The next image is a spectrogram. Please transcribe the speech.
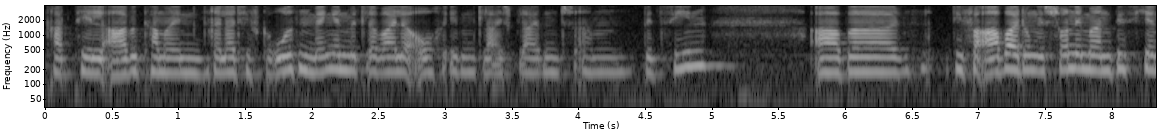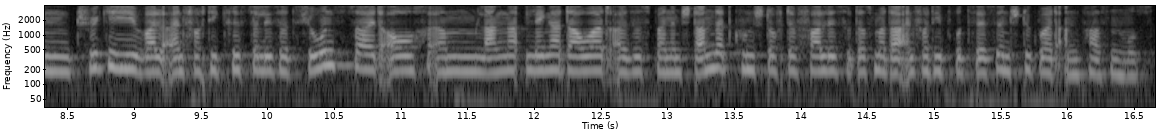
Gerade PLA kann man in relativ großen Mengen mittlerweile auch eben gleichbleibend ähm, beziehen. Aber die Verarbeitung ist schon immer ein bisschen tricky, weil einfach die Kristallisationszeit auch ähm, lang, länger dauert, als es bei einem Standardkunststoff der Fall ist, sodass man da einfach die Prozesse ein Stück weit anpassen muss.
